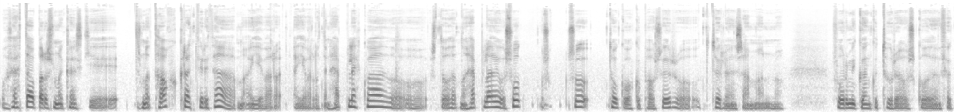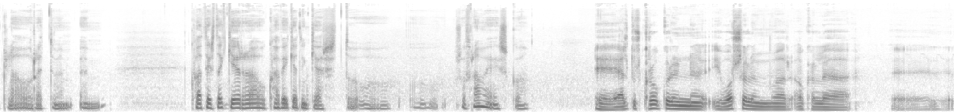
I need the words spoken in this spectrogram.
Og þetta var bara svona kannski svona tákgrænt fyrir það að ég var, að ég var látin hefla eitthvað og, og stóð þarna og heflaði. Og svo, svo, svo tókum við okkur pásur og töluðum saman og fórum í göngutúra og skoðum fuggla og rættum um, um hvað þeirst að gera og hvað við getum gert og, og, og svo framvegi sko. Eh, Eldurskrókurinn í Vorsölum var ákvæmlega eh,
